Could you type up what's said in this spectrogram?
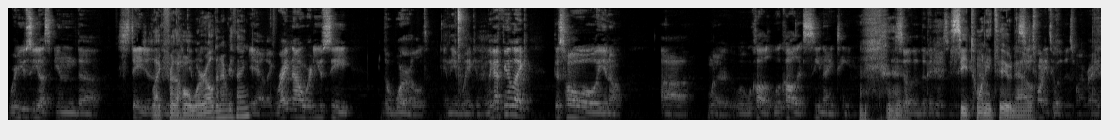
Where do you see us in the stages? yeah. of Like for the whole world and everything. Yeah, like right now, where do you see the world in the awakening? Like I feel like this whole, you know, uh, what we'll call it, we'll call it C nineteen. so the, the videos C twenty two now. C twenty two at this point, right?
